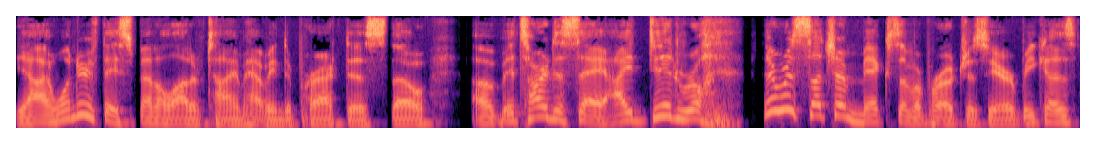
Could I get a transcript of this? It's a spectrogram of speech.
Yeah, I wonder if they spent a lot of time having to practice, though. Uh, it's hard to say. I did really. There was such a mix of approaches here because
